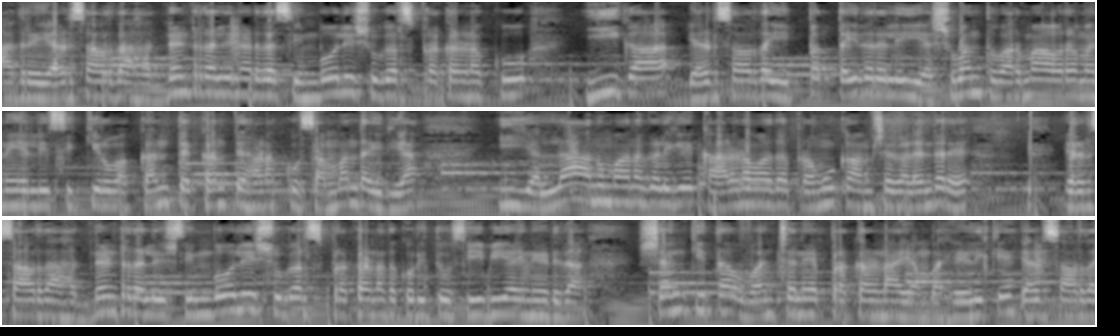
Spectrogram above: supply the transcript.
ಆದರೆ ಎರಡ್ ಸಾವಿರದ ಹದಿನೆಂಟರಲ್ಲಿ ನಡೆದ ಸಿಂಬೋಲಿ ಶುಗರ್ಸ್ ಪ್ರಕರಣಕ್ಕೂ ಈಗ ಎರಡ್ ಸಾವಿರದ ಇಪ್ಪತ್ತೈದರಲ್ಲಿ ಯಶವಂತ್ ವರ್ಮಾ ಅವರ ಮನೆಯಲ್ಲಿ ಸಿಕ್ಕಿರುವ ಕಂತೆ ಕಂತೆ ಹಣಕ್ಕೂ ಸಂಬಂಧ ಇದೆಯಾ? ಈ ಎಲ್ಲ ಅನುಮಾನಗಳಿಗೆ ಕಾರಣವಾದ ಪ್ರಮುಖ ಅಂಶಗಳೆಂದರೆ ಎರಡ್ ಸಾವಿರದ ಹದಿನೆಂಟರಲ್ಲಿ ಸಿಂಬೋಲಿ ಶುಗರ್ಸ್ ಪ್ರಕರಣದ ಕುರಿತು ಸಿಬಿಐ ನೀಡಿದ ಶಂಕಿತ ವಂಚನೆ ಪ್ರಕರಣ ಎಂಬ ಹೇಳಿಕೆ ಎರಡ್ ಸಾವಿರದ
